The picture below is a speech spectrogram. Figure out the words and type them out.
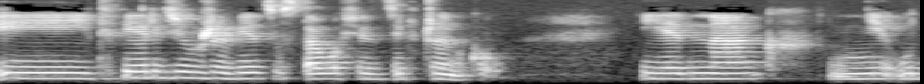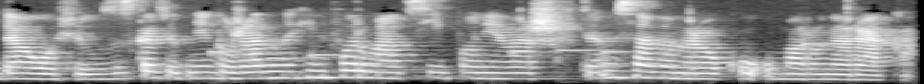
i twierdził, że wie, co stało się z dziewczynką. Jednak nie udało się uzyskać od niego żadnych informacji, ponieważ w tym samym roku umarł na raka.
